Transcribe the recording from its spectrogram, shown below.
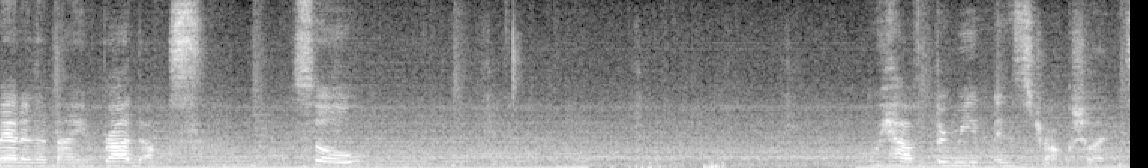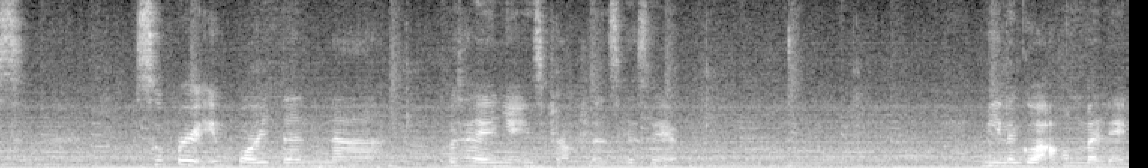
Meron na tayong products. So we have to read instructions. Super important na basahin yung instructions kasi may nagawa akong mali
